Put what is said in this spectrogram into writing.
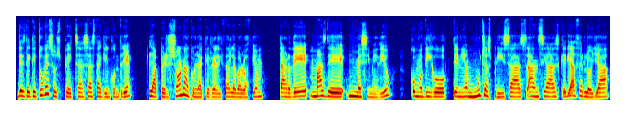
Desde que tuve sospechas hasta que encontré la persona con la que realizar la evaluación, tardé más de un mes y medio. Como digo, tenía muchas prisas, ansias, quería hacerlo ya.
